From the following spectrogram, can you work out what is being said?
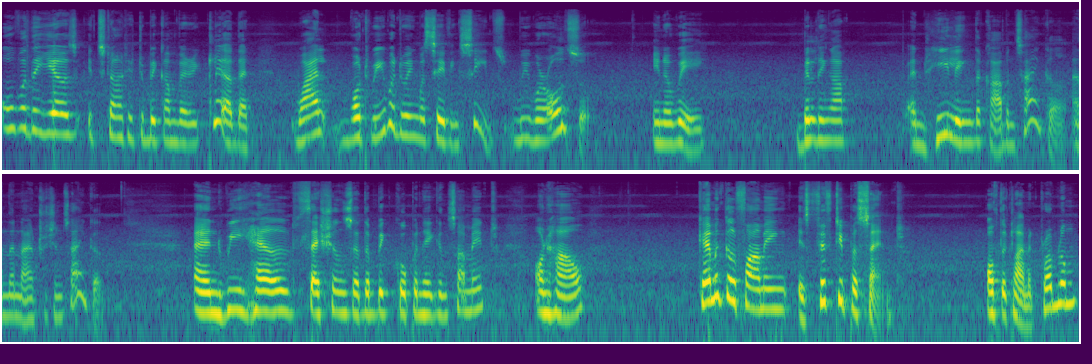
Over the years, it started to become very clear that while what we were doing was saving seeds, we were also, in a way, building up and healing the carbon cycle and the nitrogen cycle. And we held sessions at the big Copenhagen summit on how Chemical farming is 50% of the climate problem.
